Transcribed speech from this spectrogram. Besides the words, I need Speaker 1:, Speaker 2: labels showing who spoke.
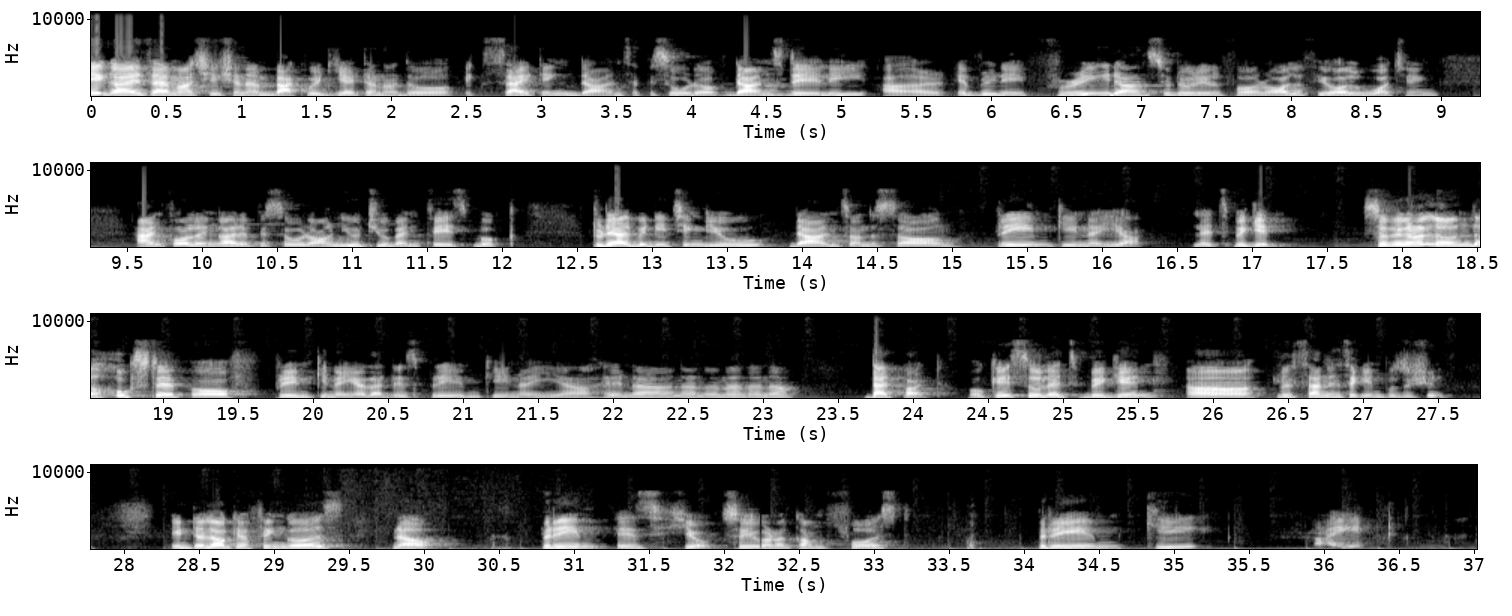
Speaker 1: Hey guys, I'm Ashish and I'm back with yet another exciting dance episode of Dance Daily, our everyday free dance tutorial for all of you all watching and following our episode on YouTube and Facebook. Today I'll be teaching you dance on the song Prem Ki Naiya. Let's begin. So we're gonna learn the hook step of Prem Ki Naiya, that is Prem Ki Naiya hai na na na na na na. That part. Okay, so let's begin. Uh, we'll stand in second position. Interlock your fingers now, Prem is here. So you're gonna come first. Prem ki right,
